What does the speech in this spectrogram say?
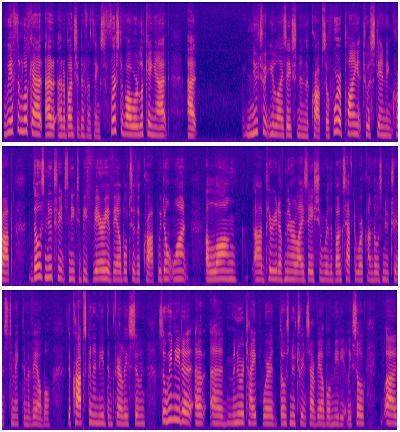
we have to look at, at, at, a bunch of different things. First of all, we're looking at, at nutrient utilization in the crop. So if we're applying it to a standing crop, those nutrients need to be very available to the crop. We don't want a long uh, period of mineralization where the bugs have to work on those nutrients to make them available. The crop's going to need them fairly soon. So we need a, a, a, manure type where those nutrients are available immediately. So uh,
